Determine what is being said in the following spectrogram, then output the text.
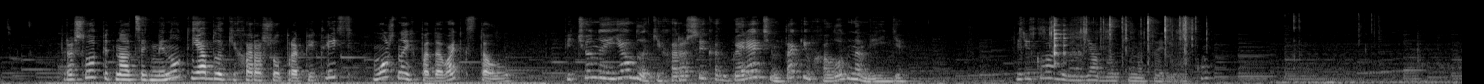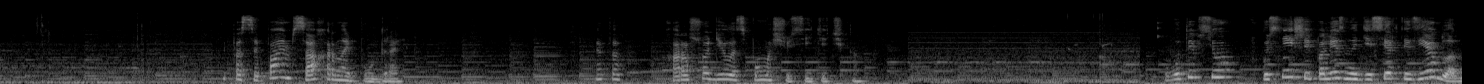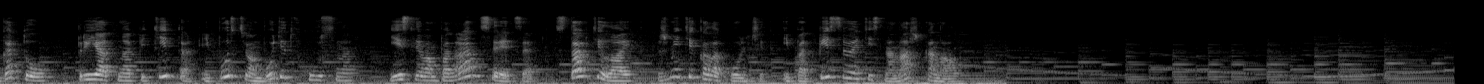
Прошло 15 минут, яблоки хорошо пропеклись, можно их подавать к столу. Печеные яблоки хороши как в горячем, так и в холодном виде. Перекладываем яблоки на тарелку. И посыпаем сахарной пудрой. Это хорошо делать с помощью ситечка. Вот и все. Вкуснейший полезный десерт из яблок готов. Приятного аппетита и пусть вам будет вкусно. Если вам понравился рецепт, ставьте лайк, жмите колокольчик и подписывайтесь на наш канал.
